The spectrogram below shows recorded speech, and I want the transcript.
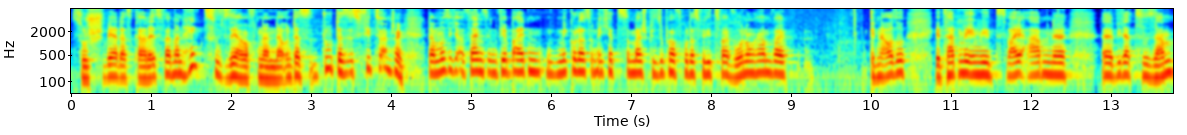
so schwer das gerade ist, weil man hängt zu sehr aufeinander und das, du, das ist viel zu anstrengend. Da muss ich auch sagen, sind wir beiden, Nikolas und ich jetzt zum Beispiel super froh, dass wir die zwei Wohnungen haben, weil genauso. Jetzt hatten wir irgendwie zwei Abende äh, wieder zusammen.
